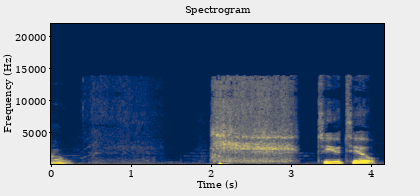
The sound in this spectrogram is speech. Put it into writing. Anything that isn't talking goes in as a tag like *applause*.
*sighs* To you too.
